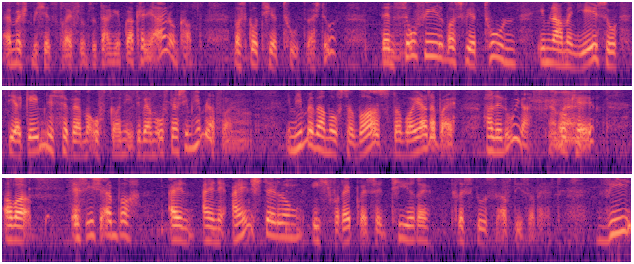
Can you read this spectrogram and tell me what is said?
Er möchte mich jetzt treffen und zu sagen, ich habe gar keine Ahnung gehabt, was Gott hier tut, weißt du? Denn so viel, was wir tun im Namen Jesu, die Ergebnisse werden wir oft gar nicht, die werden wir oft erst im Himmel erfahren. Im Himmel werden wir oft sagen, was, da war ja dabei. Halleluja. Okay. Aber es ist einfach ein, eine Einstellung, ich repräsentiere Christus auf dieser Welt. Wie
